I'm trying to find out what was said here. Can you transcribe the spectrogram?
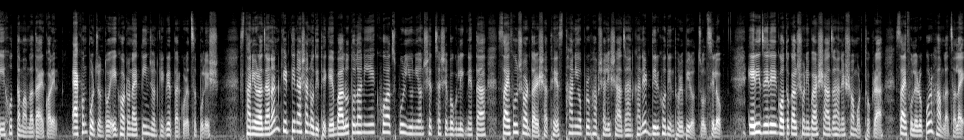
এই হত্যা মামলা দায়ের করেন। এখন পর্যন্ত এই ঘটনায় তিনজনকে গ্রেপ্তার করেছে পুলিশ। স্থানীয়রা জানান, কীর্তিনাশা নদী থেকে বালু তোলা নিয়ে খোয়াজপুর ইউনিয়ন স্বেচ্ছাসেবক লীগ নেতা সাইফুল সর্দারের সাথে স্থানীয় প্রভাবশালী শাহজাহান খানের দীর্ঘদিন ধরে বিরোধ চলছিল। এরই জেরে গতকাল শনিবার শাহজাহানের সমর্থকরা সাইফুলের ওপর হামলা চালায়।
